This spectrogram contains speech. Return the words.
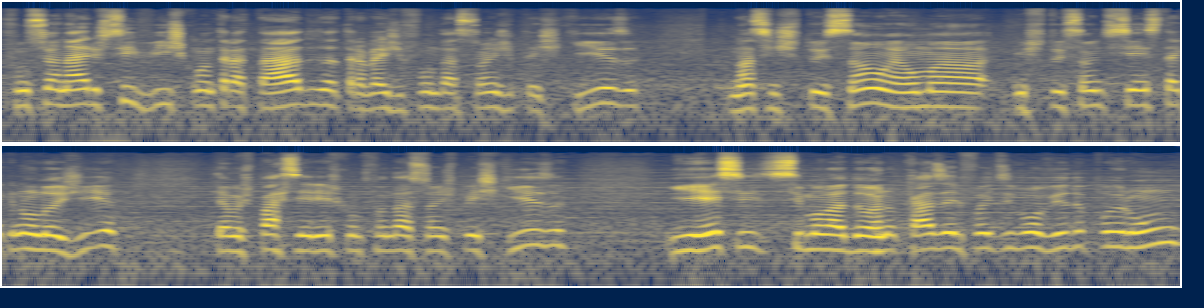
funcionários civis contratados através de fundações de pesquisa. Nossa instituição é uma instituição de ciência e tecnologia, temos parcerias com fundações de pesquisa e esse simulador, no caso, ele foi desenvolvido por um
